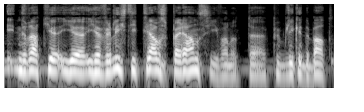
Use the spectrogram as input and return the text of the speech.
inderdaad, je, je, je verliest die transparantie van het publieke debat.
